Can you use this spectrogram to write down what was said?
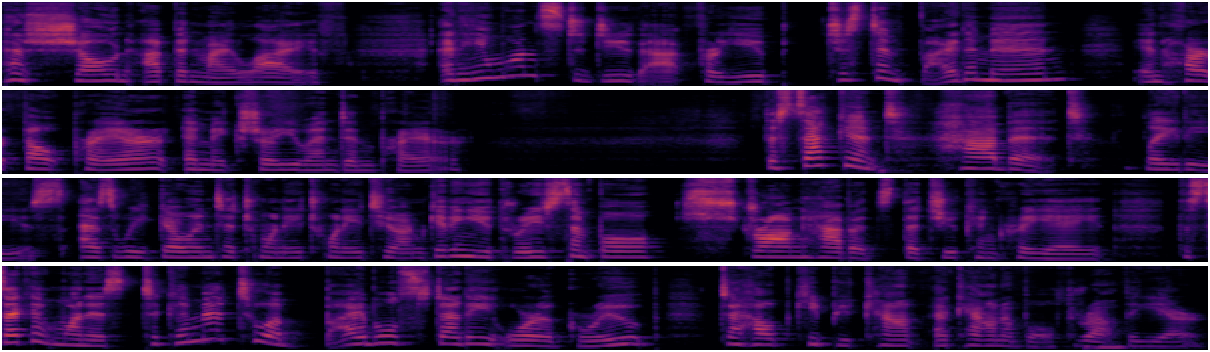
has shown up in my life. And he wants to do that for you. Just invite him in in heartfelt prayer and make sure you end in prayer. The second habit, ladies, as we go into 2022, I'm giving you three simple, strong habits that you can create. The second one is to commit to a Bible study or a group to help keep you count- accountable throughout the year.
